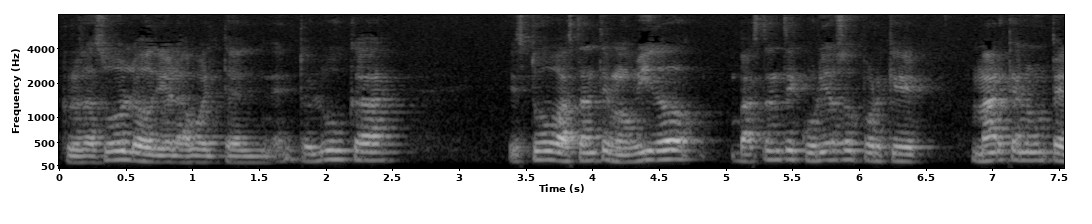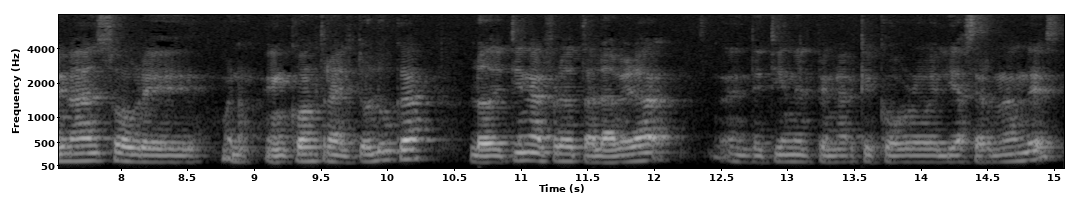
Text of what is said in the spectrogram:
Cruz Azul, o dio la vuelta el Toluca. Estuvo bastante movido, bastante curioso porque marcan un penal sobre, bueno, en contra del Toluca, lo detiene Alfredo Talavera, eh, detiene el penal que cobró Elías Hernández,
